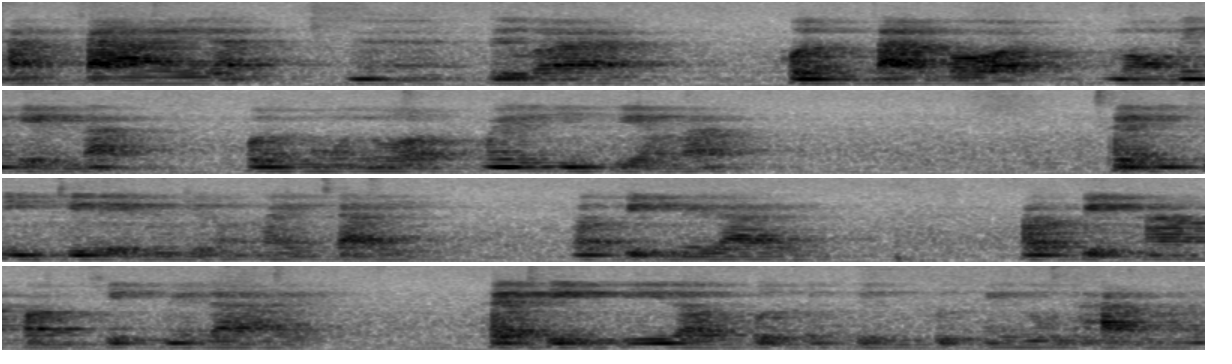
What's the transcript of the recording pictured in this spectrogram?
ทางกายละอ่าหรือว่า คนตาบอดมองไม่เห็นละคนหูหนวกไม่ได้ยินเสียงละแต่ที่จริงกิเลสมันอยู่ข้างในใจเราปิดไม่ได้เราปิดห้ามความคิดไม่ได้ แต่สิ่งที่เราฝึกก็คือฝึกให้รู้ทันมัน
